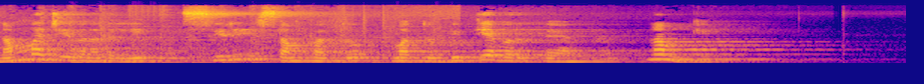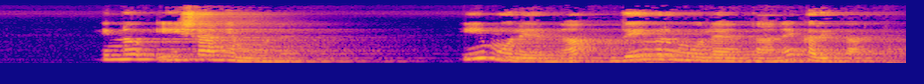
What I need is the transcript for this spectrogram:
ನಮ್ಮ ಜೀವನದಲ್ಲಿ ಸಿರಿ, ಸಂಪತ್ತು ಮತ್ತು ವಿದ್ಯೆ ಬರುತ್ತೆ ಅಂತ ನಂಬಿಕೆ. ಇನ್ನು ಈಶಾನ್ಯ ಮೂಲೆ. ಈ ಮೂಲೆಯನ್ನ ದೇವರ ಮೂಲೆ ಅಂತಾನೆ ಕರೀತಾರೆ.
